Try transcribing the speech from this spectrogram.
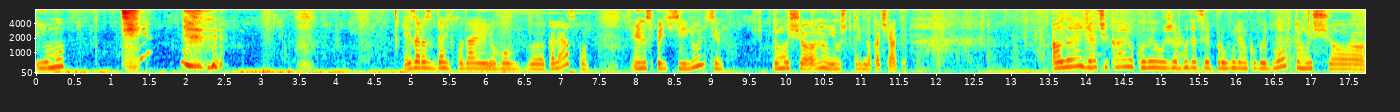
І йому. Я зараз в день вкладаю його в коляску, і він спить в цій люльці, тому що ну, його ж потрібно качати. Але я чекаю, коли вже буде цей прогулянковий блок, тому що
